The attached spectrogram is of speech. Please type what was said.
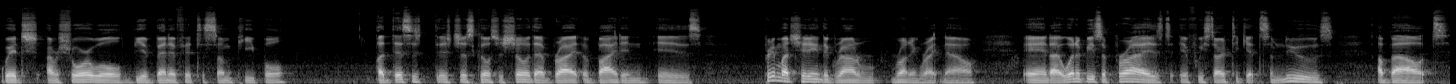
which I'm sure will be a benefit to some people. But this is this just goes to show that Biden is pretty much hitting the ground running right now, and I wouldn't be surprised if we start to get some news about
